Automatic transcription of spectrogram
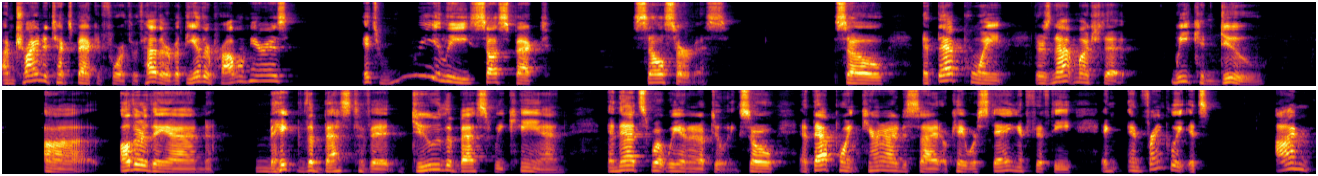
I'm trying to text back and forth with Heather, but the other problem here is it's really suspect cell service. So at that point, there's not much that we can do uh, other than make the best of it, do the best we can. And that's what we ended up doing. So at that point, Karen and I decide, okay, we're staying at 50. And, and frankly, it's, I'm,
